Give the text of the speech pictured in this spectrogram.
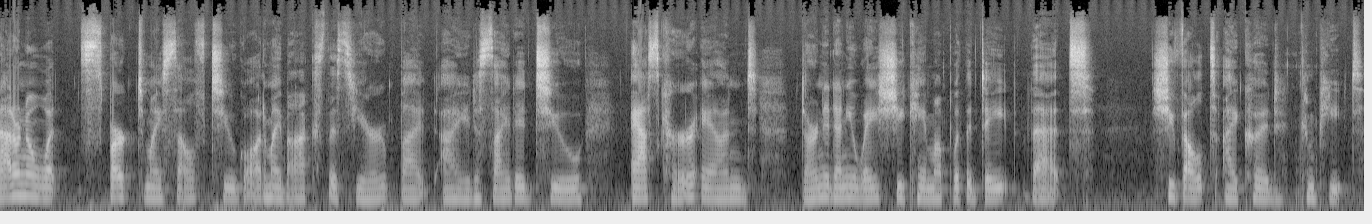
I don't know what sparked myself to go out of my box this year, but I decided to ask her, and darn it anyway, she came up with a date that she felt I could compete.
